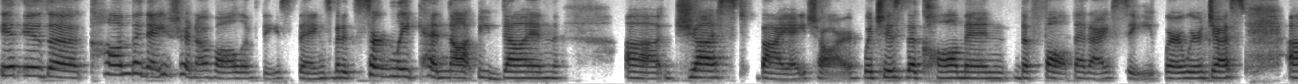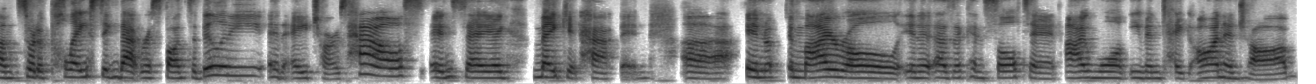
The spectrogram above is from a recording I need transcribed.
it is a combination of all of these things, but it certainly cannot be done uh, just by HR, which is the common the fault that I see, where we're just um, sort of placing that responsibility in HR's house and saying, "Make it happen." Uh, in in my role in it as a consultant, I won't even take on a job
